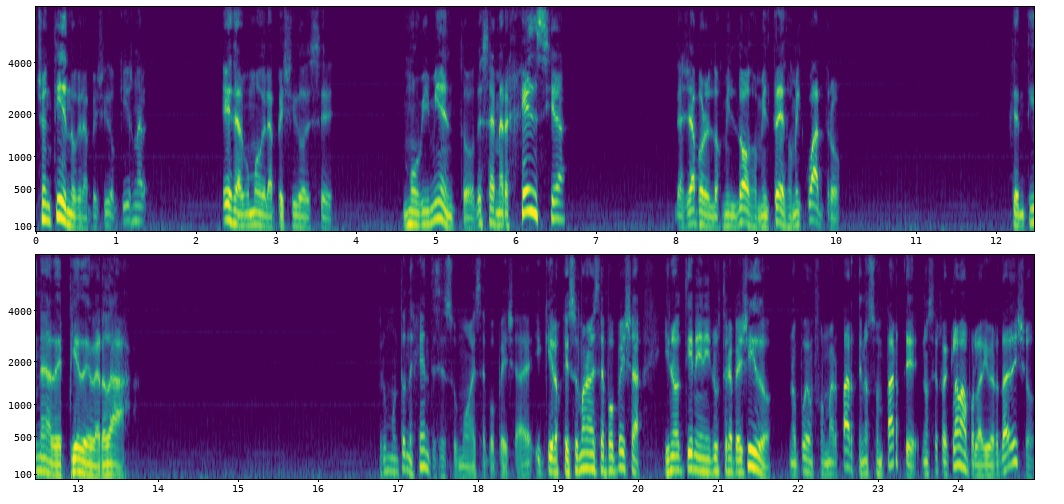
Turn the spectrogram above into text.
Yo entiendo que el apellido Kirchner es de algún modo el apellido de ese movimiento, de esa emergencia de allá por el 2002, 2003, 2004. Argentina de pie de verdad pero un montón de gente se sumó a esa epopeya. ¿eh? Y que los que sumaron a esa epopeya y no tienen ilustre apellido, no pueden formar parte, no son parte, no se reclama por la libertad de ellos.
